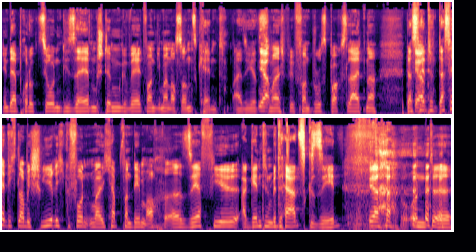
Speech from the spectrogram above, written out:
in der Produktion dieselben Stimmen gewählt worden, die man auch sonst kennt. Also jetzt Ja. zum Beispiel von Bruce Boxleitner. Das, Ja. hätte, das hätte ich, glaube ich, schwierig gefunden, weil ich habe von dem auch äh, sehr viel Agentin mit Herz gesehen. Ja. Und äh,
